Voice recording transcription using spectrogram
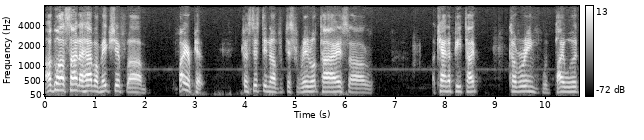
I'll go outside. I have a makeshift um, fire pit consisting of just railroad ties, uh, a canopy type covering with plywood.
